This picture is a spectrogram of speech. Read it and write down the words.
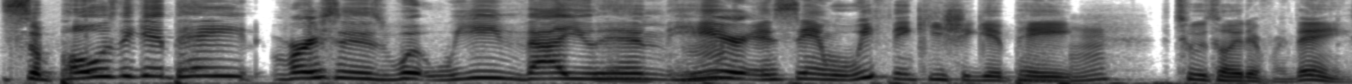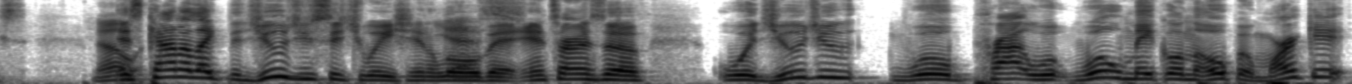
supposed to get paid versus what we value him Mm-hmm. here and saying what we think he should get paid, two totally different things. No. It's kind of like the Juju situation a little bit in terms of what Juju will pro- will make on the open market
